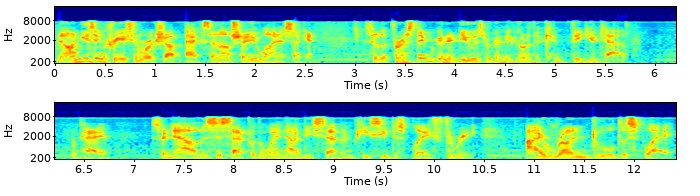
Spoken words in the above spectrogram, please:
Now I'm using Creation Workshop X, and I'll show you why in a second. So the first thing we're going to do is we're going to go to the Configure tab. Okay, so now this is set for the Wanhao D7 PC Display 3. I run dual display,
